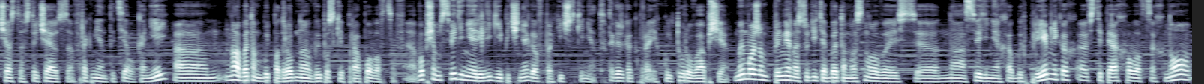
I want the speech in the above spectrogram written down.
часто встречаются фрагменты тел коней, э, но об этом будет подробно в выпуске про половцев. В общем, сведений о религии печенегов практически нет, так же, как про их культуру вообще. Мы можем примерно судить об этом, основываясь на сведениях об их преемниках в степях, половцах, но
